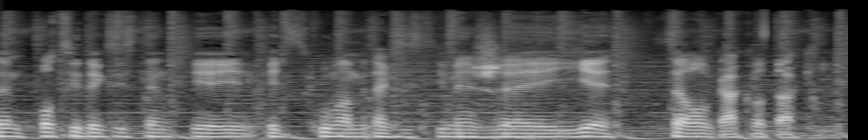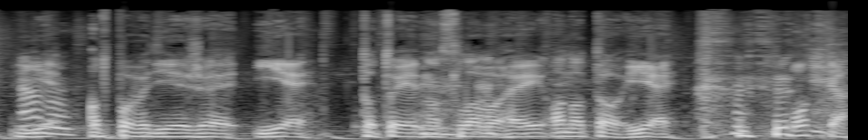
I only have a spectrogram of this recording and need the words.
Ten pocit existencie, keď skúmame, tak zistíme, že je celok ako taký. Je. Odpoveď je, že je. Toto je jedno slovo, hej, ono to je. Bodka.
